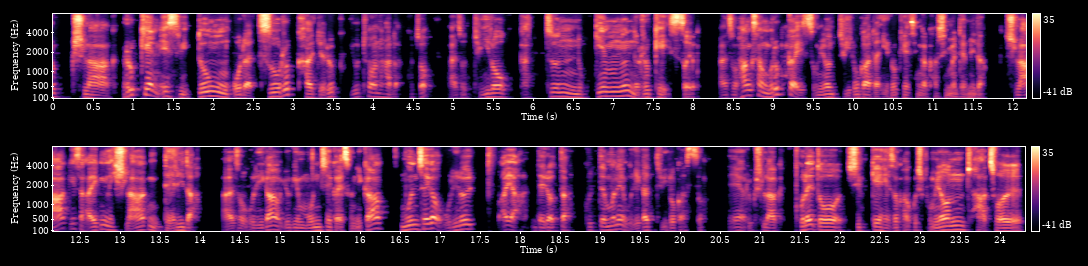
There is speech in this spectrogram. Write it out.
Rückschlag. Rücken ist wie dung oder zurück 할 때, rück, 유턴 하다, 그죠? also 뒤로 같은 느낌은 이렇게 있어요. also 항상 rück가 있으면 뒤로 가다 이렇게 생각하시면 됩니다. Schlag ist eigentlich schlagen, 내리다. also 우리가 여기 문제가 있으니까 문제가 우리를 빠야 내렸다. 그 때문에 우리가 뒤로 갔어. 네, 룩실락. 그래도 쉽게 해석하고 싶으면 좌절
